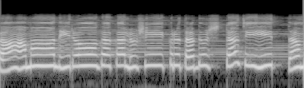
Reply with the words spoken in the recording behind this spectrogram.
कामादिरोगकलुषीकृतदुष्टचित्तं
